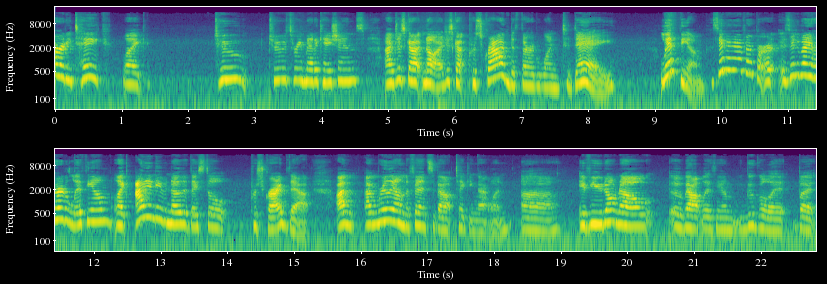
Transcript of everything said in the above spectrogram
already take like two two three medications. I just got no, I just got prescribed a third one today. Lithium. Has anybody ever has anybody heard of lithium? Like I didn't even know that they still prescribed that. I'm I'm really on the fence about taking that one. Uh, if you don't know about lithium, Google it. But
